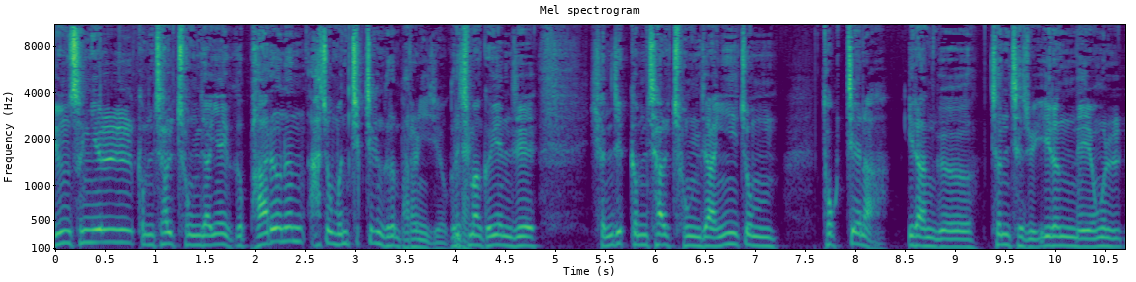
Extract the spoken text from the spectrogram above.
윤석열 검찰총장의 그 발언은 아주 원칙적인 그런 발언이죠. 그렇지만 네. 그게 이제 현직 검찰총장이 좀 독재나 이런 그 전체주의 이런 내용을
